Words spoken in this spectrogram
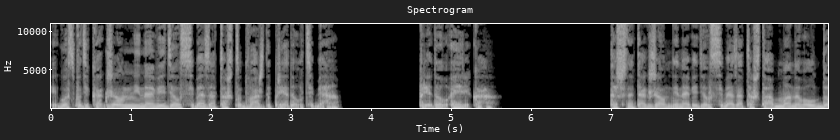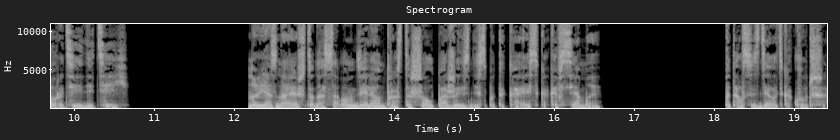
И, Господи, как же он ненавидел себя за то, что дважды предал тебя предал Эрика. Точно так же он ненавидел себя за то, что обманывал Дороти и детей. Но я знаю, что на самом деле он просто шел по жизни, спотыкаясь, как и все мы. Пытался сделать как лучше.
